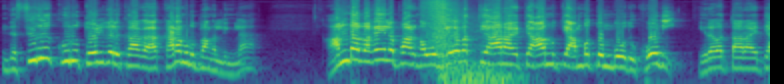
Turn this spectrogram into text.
இந்த சிறு குறு தொழில்களுக்காக கடன் கொடுப்பாங்க இல்லைங்களா? அந்த வகையில் பாருங்க ஒரு இருபத்தி ஆறாயிரத்தி அறுநூத்தி ஐம்பத்தொம்போது கோடி. இருபத்தாறாயிரத்தி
